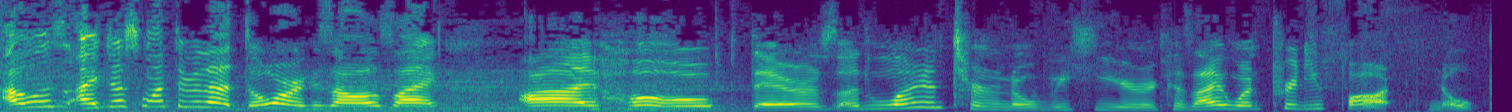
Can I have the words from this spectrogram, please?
I was I just went through that door because I was like, I hope there's a lantern over here because I went pretty far. Nope.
